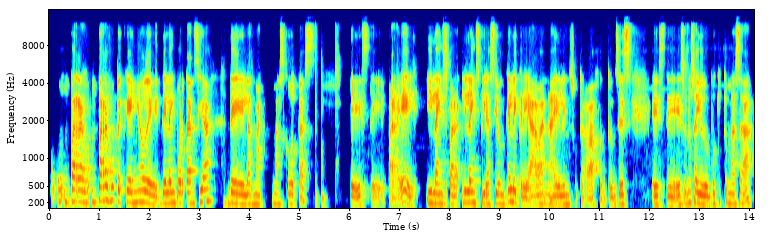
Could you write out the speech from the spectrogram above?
un, párrafo, un párrafo pequeño de, de, la importancia de las mascotas este, para él y la, y la inspiración que le creaban a él en su trabajo. Entonces, este, eso nos ayudó un poquito más a,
